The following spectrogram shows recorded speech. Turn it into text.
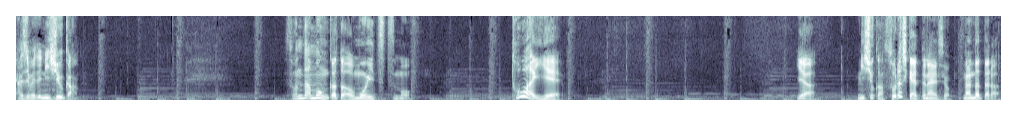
初めて2週間。そんなもんかとは思いつつもとはいえいや2週間それしかやってないんですよ。なんだったら。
